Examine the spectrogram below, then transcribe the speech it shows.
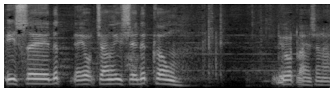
IC đứt hiệu trang IC đứt không? Diode lại xem nào.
